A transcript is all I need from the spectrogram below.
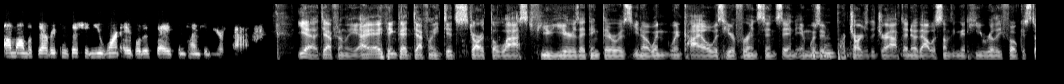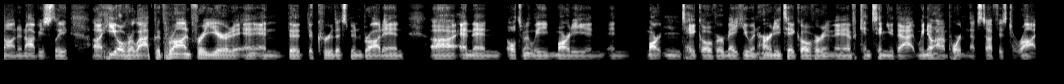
um, almost every position you weren't able to say sometimes in years past. Yeah, definitely. I, I, think that definitely did start the last few years. I think there was, you know, when when Kyle was here, for instance, and, and was mm-hmm. in charge of the draft, I know that was something that he really focused on. And obviously, uh, he overlapped with Ron for a year and, and the the crew that's been brought in, uh, and then ultimately Marty and and Martin take over, Mayhew and Hurney take over, and, and have continued that. We know how important that stuff is to Ron.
